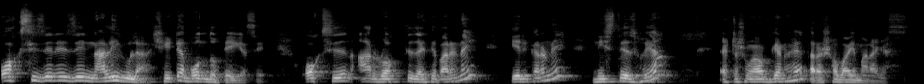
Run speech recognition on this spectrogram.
অক্সিজেনের যে নালিগুলা, সেটা বন্ধ হয়ে গেছে। অক্সিজেন আর রক্তে যাইতে পারে নাই, এর কারণে নিস্তেজ হইয়া, একটা সময় অজ্ঞান হয়ে তারা সবাই মারা গেছে।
